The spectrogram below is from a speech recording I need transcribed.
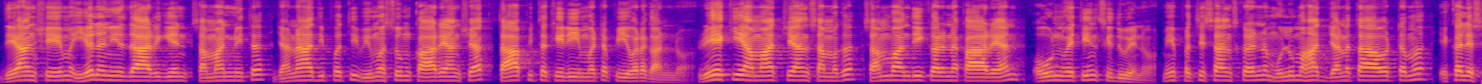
දෙයංශයේම ඉහළ නිලධාරිගෙන් සමන්විත ජනාධිපති විමසුම් කාර්යංශයක් ස්ථාපිත කිරීමට පියවර ගන්නවා. රේකී අමාත්‍යයන් සමග සම්බන්ධීකරණ කාර්යයන් ඔවුන් වෙතින් සිදුවෙනවා. මේ ප්‍රතිසංස්කරණ මුළු මහත් ජනතාවටම එක ලෙස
